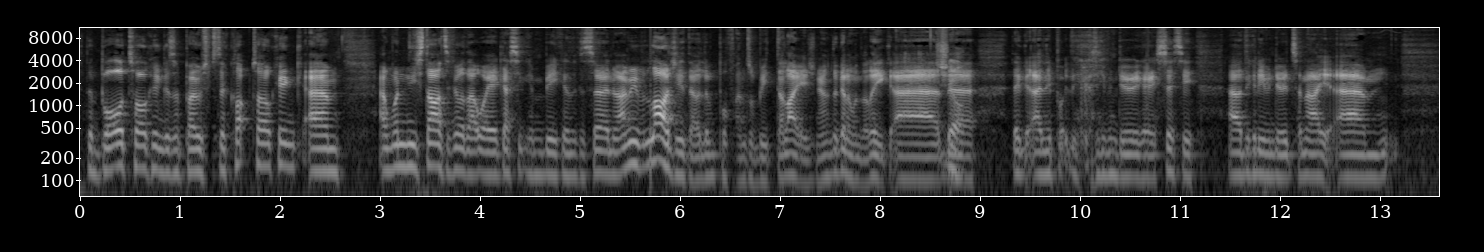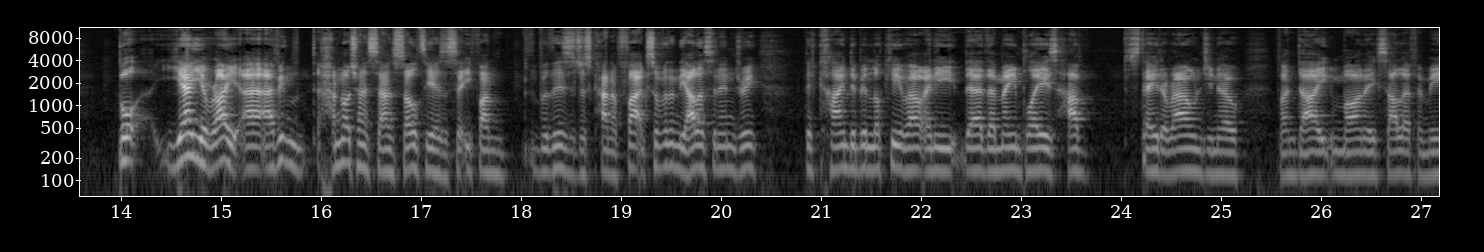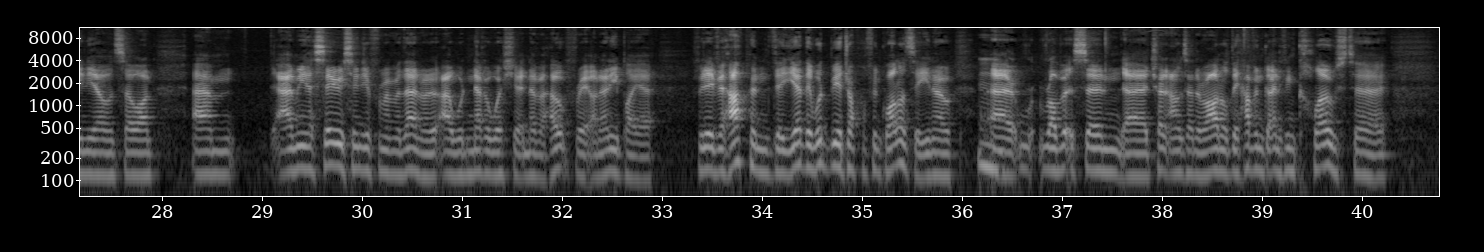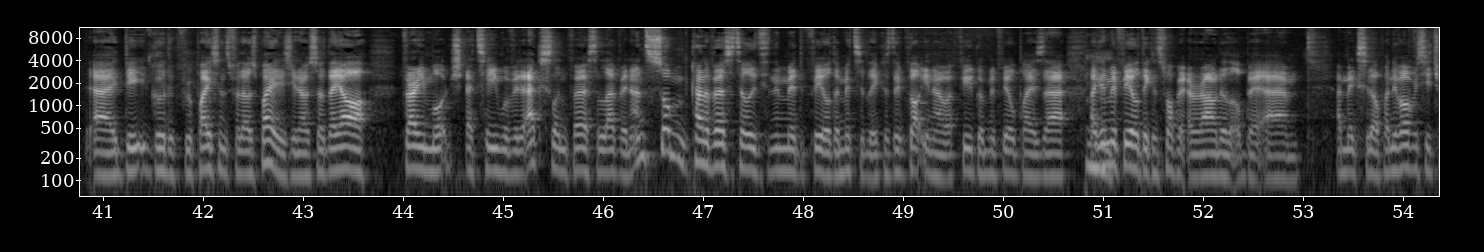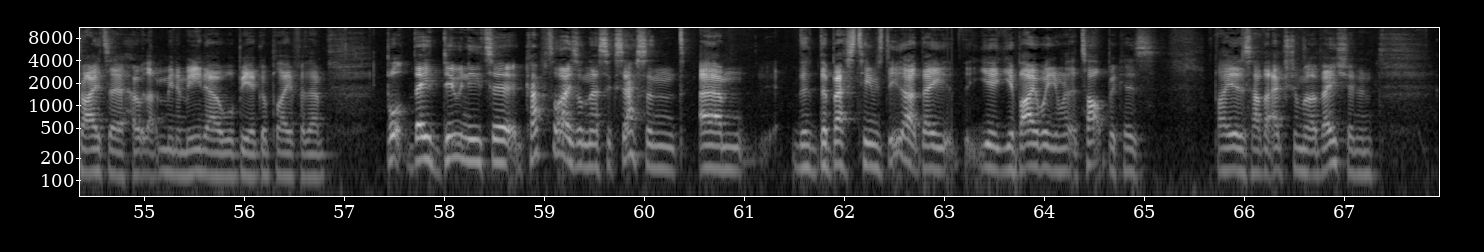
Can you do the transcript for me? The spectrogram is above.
the board talking as opposed to Klopp talking. Um, and when you start to feel that way, I guess it can be a concern. I mean, largely though, Liverpool fans will be delighted. You know, they're going to win the league. Uh, sure. They, and they, put, they could even do it against City. Uh, they could even do it tonight. Um, but yeah, you're right. Uh, I think I'm not trying to sound salty as a City fan, but this is just kind of facts. Other than the Alisson injury, they've kind of been lucky about any. Their their main players have stayed around. You know, Van Dijk, Mane, Salah, Firmino, and so on. Um, I mean, a serious injury from him then, I would never wish it, never hope for it on any player. But if it happened, they, yeah, there would be a drop off in quality. You know, mm. uh, Robertson, uh, Trent Alexander-Arnold, they haven't got anything close to uh, good replacements for those players. You know, so they are very much a team with an excellent first 11 and some kind of versatility in the midfield, admittedly, because they've got, you know, a few good midfield players there. Like in midfield, they can swap it around a little bit um, and mix it up. And they've obviously tried to hope that Minamino will be a good player for them. But they do need to capitalise on their success, and um, the the best teams do that. They you, you buy when you're at the top because players have that extra motivation, and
